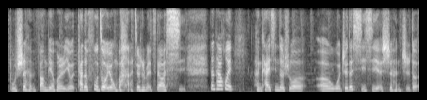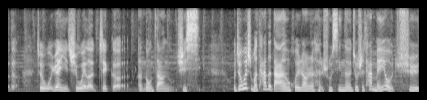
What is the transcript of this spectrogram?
不是很方便，或者有它的副作用吧，就是每次都要洗。但他会很开心的说：‘呃，我觉得洗洗也是很值得的，就是我愿意去为了这个呃弄脏去洗。’我觉得为什么他的答案会让人很舒心呢？就是他没有去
